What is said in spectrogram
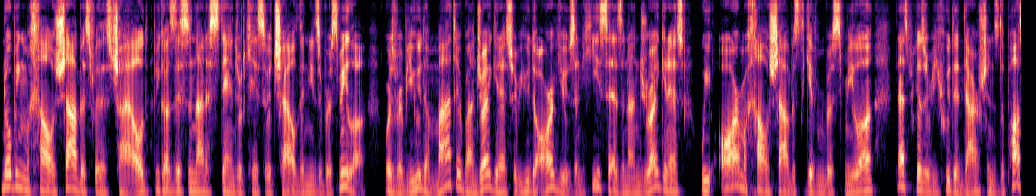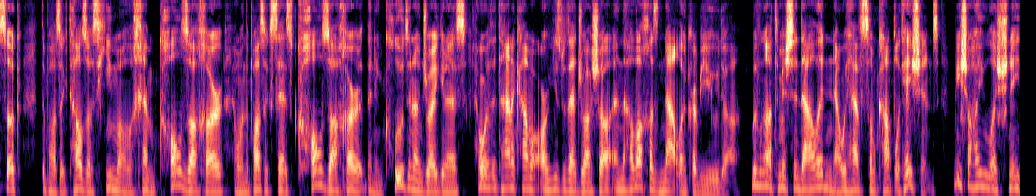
no being machal Shabbos for this child, because this is not a standard case of a child that needs a bris milah. Whereas Rabbi Yehuda mater b'androginus, Rabbi Yehuda argues, and he says in androginus we are machal Shabbos to give him bris milah. That's because Rabbi Yehuda darshins the pasuk. The pasuk tells us hima lechem kol zachar, and when the pasuk says kol zachar, that includes an androginus. However, the Tanna Kamma argues with that drasha, and the halacha is not like Rabbi Yehuda. Moving on to Mishnah Dalid, now we have some complications. Misha hayula shnei.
